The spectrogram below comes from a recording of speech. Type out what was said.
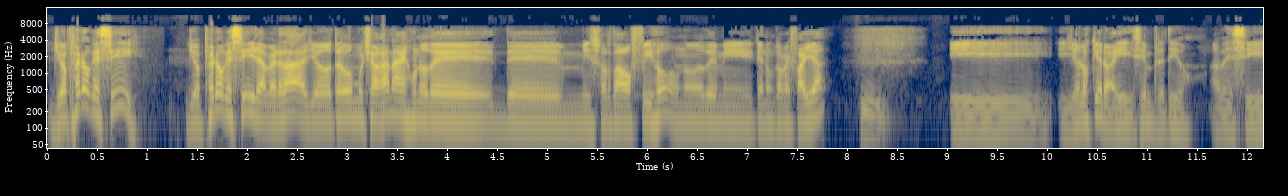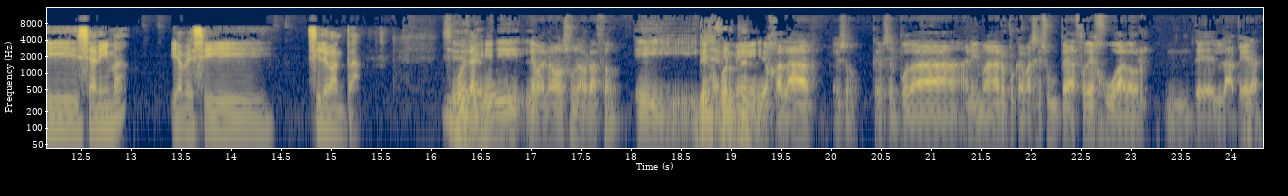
Yo espero que sí. Yo espero que sí, la verdad. Yo tengo muchas ganas. Es uno de, de mis soldados fijos, uno de mis que nunca me falla. Mm. Y, y, yo lo quiero ahí siempre, tío. A ver si se anima y a ver si, si levanta. Sí, desde aquí le mandamos un abrazo y, y que se anime, y ojalá eso, que se pueda animar, porque además es un pedazo de jugador de la pera,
